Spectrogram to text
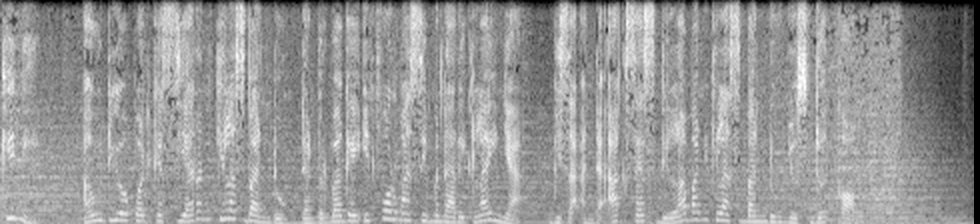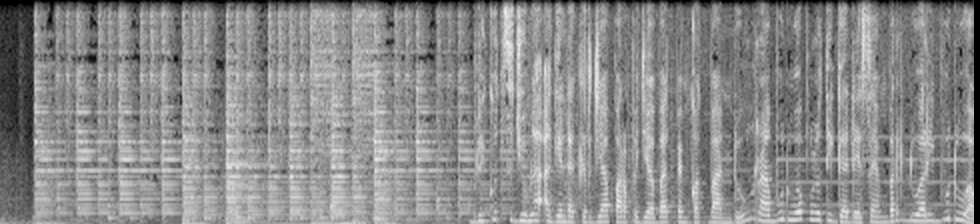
Kini, audio podcast siaran Kilas Bandung dan berbagai informasi menarik lainnya bisa Anda akses di laman kilasbandungnews.com. Berikut sejumlah agenda kerja para pejabat Pemkot Bandung Rabu 23 Desember 2020.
